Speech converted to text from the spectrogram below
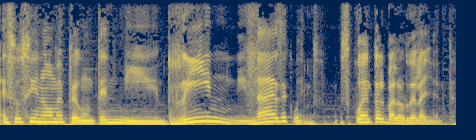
eso sí no me pregunten ni RIN ni nada de ese cuento. Les cuento el valor de la llanta.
